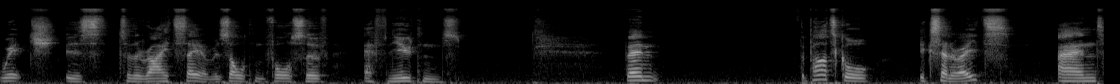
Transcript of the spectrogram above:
which is to the right say a resultant force of F newtons. Then the particle accelerates and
